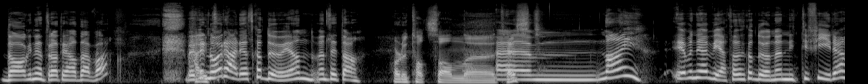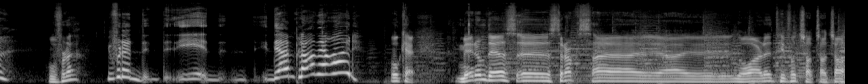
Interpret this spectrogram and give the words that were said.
Dagen etter at jeg har daua? Eller når er det jeg skal dø igjen? Vent litt, da. Har du tatt sånn uh, test? Um, nei, ja, men jeg vet at jeg skal dø når jeg er 94. Hvorfor det? Jo, for det, det, er en plan jeg har! Ok, mer om det uh, straks. Uh, nå er det tid for cha-cha-cha.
